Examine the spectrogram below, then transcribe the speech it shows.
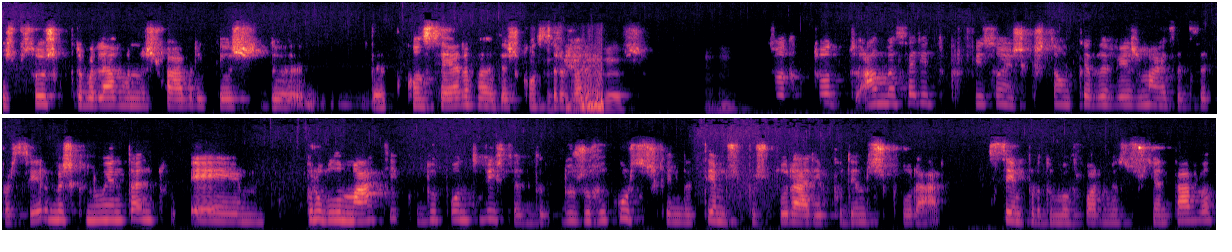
as pessoas que trabalhavam nas fábricas de, de conserva, das conservadoras. Uhum todo, todo, há uma série de profissões que estão cada vez mais a desaparecer, mas que, no entanto, é problemático do ponto de vista de, dos recursos que ainda temos para explorar e podemos explorar, sempre de uma forma sustentável,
